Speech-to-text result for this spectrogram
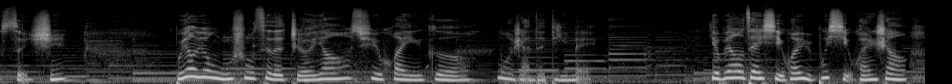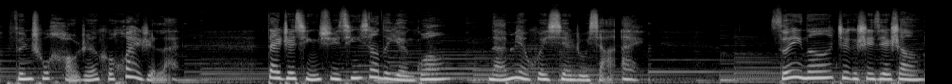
损失。不要用无数次的折腰去换一个漠然的低眉，也不要在喜欢与不喜欢上分出好人和坏人来。带着情绪倾向的眼光，难免会陷入狭隘。所以呢，这个世界上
